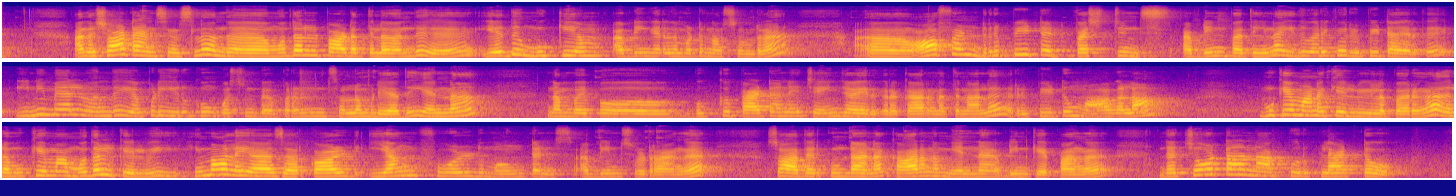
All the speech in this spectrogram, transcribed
அந்த ஷார்ட் ஆன்சர்ஸில் அந்த முதல் பாடத்தில் வந்து எது முக்கியம் அப்படிங்கிறத மட்டும் நான் சொல்கிறேன் ஆஃப் அண்ட் ரிப்பீட்டட் கொஸ்டின்ஸ் அப்படின்னு பார்த்தீங்கன்னா இது வரைக்கும் ரிப்பீட் ஆகிருக்கு இனிமேல் வந்து எப்படி இருக்கும் கொஸ்டின் பேப்பர்னு சொல்ல முடியாது. ஏன்னா நம்ம இப்போது புக்கு பேட்டர்னே சேஞ்ச் ஆகிருக்கிற காரணத்தினால ரிப்பீட்டும் ஆகலாம். முக்கியமான கேள்விகளை பாருங்கள் அதில் முக்கியமாக முதல் கேள்வி Himalayas are called young fold mountains அப்படின்னு சொல்கிறாங்க ஸோ அதற்குண்டான காரணம் என்ன அப்படின்னு கேட்பாங்க. இந்த சோட்டா நாக்பூர் பிளாட்டோ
